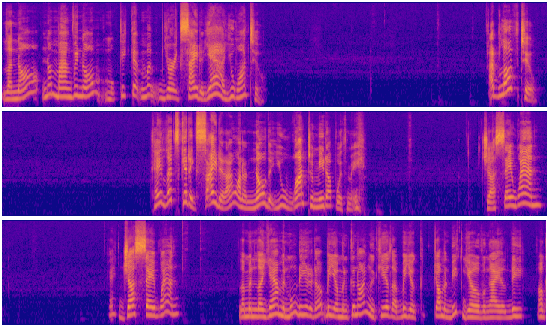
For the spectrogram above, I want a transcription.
là nó nó mang với nó một cái cái you're excited. Yeah you want to. I'd love to. Okay let's get excited. I want to know that you want to meet up with me. Just say when okay just say when. Là mình là yeah mình muốn đi rồi đó. Bây giờ mình cứ nói người kia là bây giờ cho mình biết giờ và ngày đi. Ok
